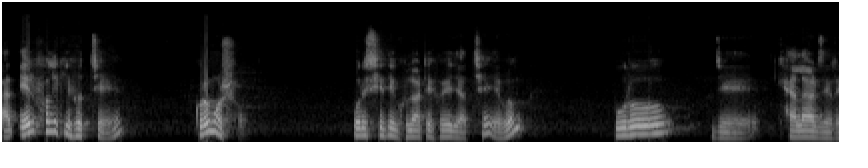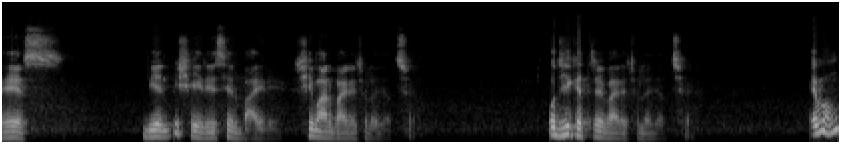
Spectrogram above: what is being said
আর এর ফলে কি হচ্ছে? ক্রমশ পরিস্থিতি ঘোলাটে হয়ে যাচ্ছে এবং পুরো যে খেলার যে রেস, বিএনপি সেই রেসের বাইরে, সীমার বাইরে চলে যাচ্ছে। অধিক্ষেত্রের বাইরে চলে যাচ্ছে। এবং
